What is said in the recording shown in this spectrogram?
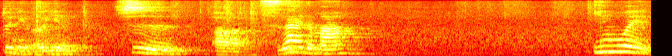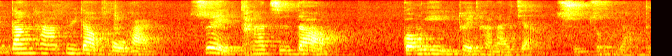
对你而言，是呃慈爱的吗？因为当他遇到迫害，所以他知道公义对他来讲是重要的，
